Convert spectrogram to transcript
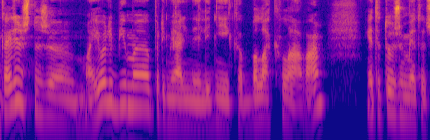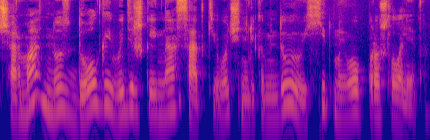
Конечно же, мое любимое премиальная линейка Балаклава. Это тоже метод шарма, но с долгой выдержкой насадки. Очень рекомендую хит моего прошлого лета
